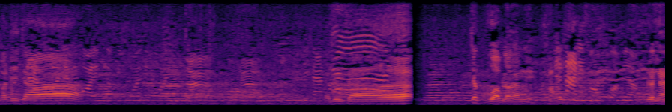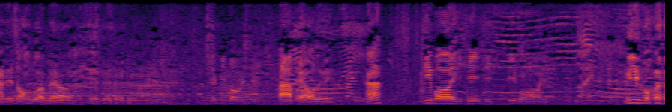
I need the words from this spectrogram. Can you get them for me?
สวัสดีจ้า สวัสดีจ้าจะขวบแล้วครับนี่ เดือนหน้าได้สองขวบแล้วพี่บอยตาแป๋วเลย ฮะ พี่บอยพี่พี่บอย พี่บอย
